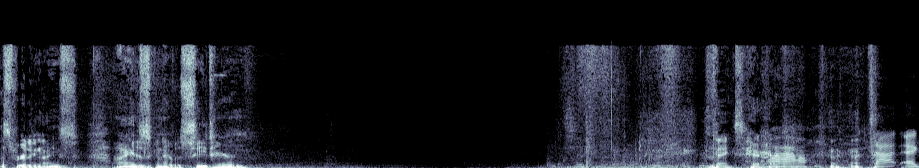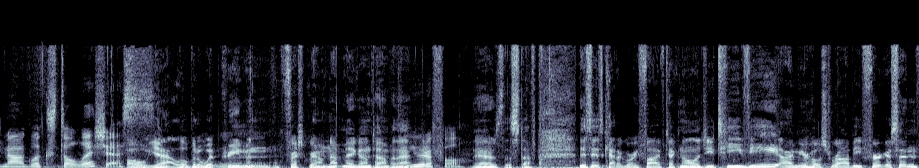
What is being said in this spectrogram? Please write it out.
That's really nice. I'm just going to have a seat here and Thanks, Eric. Wow. that eggnog looks delicious. Oh yeah, a little bit of whipped cream and fresh ground nutmeg on top of that. Beautiful. There's the stuff. This is Category 5 Technology TV. I'm your host, Robbie Ferguson.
